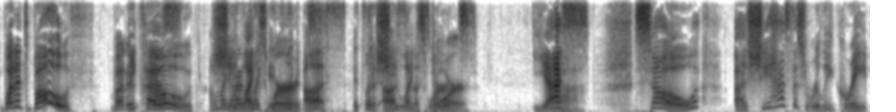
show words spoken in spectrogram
but it's both. But it's Because both. Oh my she god, likes like, words. It's like us. It's like us she in a likes store. words. Yes. So uh, she has this really great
